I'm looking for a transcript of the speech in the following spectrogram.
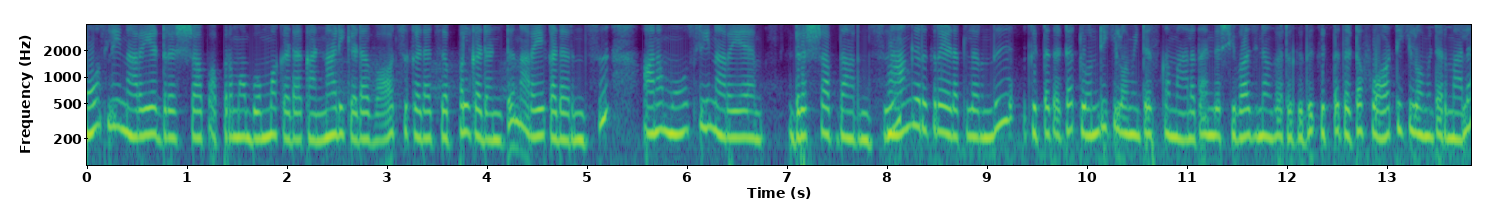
மோஸ்ட்லி நிறைய ட்ரெஸ் ஷாப் அப்புறமா பொம்மை கடை கண்ணாடி கடை வாட்ச் கடை செப்பல் கடைன்ட்டு நிறைய கடை இருந்துச்சு. ஆனால் மோஸ்ட்லி நிறைய ட்ரெஸ் ஷாப் தான் இருந்துச்சு. நாங்கள் இருக்கிற இடத்துல இருந்து கிட்டத்தட்ட டுவெண்ட்டி கிலோமீட்டர்ஸ்க்கு மேலே தான் இந்த சிவாஜி நகர் இருக்குது. கிட்டத்தட்ட ஃபார்ட்டி கிலோமீட்டர் மேலே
